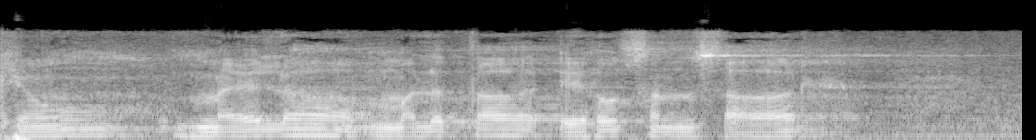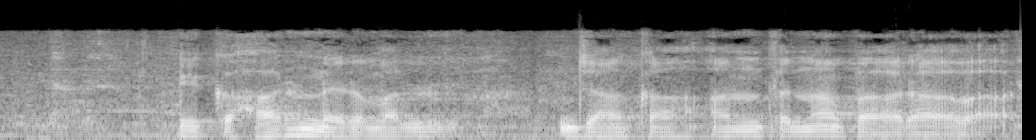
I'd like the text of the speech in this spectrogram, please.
ਕਿਉਂ ਮੈਲਾ ਮਲਤਾ ਇਹੋ ਸੰਸਾਰ ਇੱਕ ਹਰ ਨਿਰਮਲ ਜਾਂ ਕਾ ਅੰਤ ਨਾ ਪਾਰਾਵਾਰ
